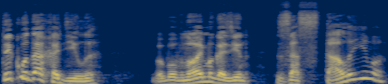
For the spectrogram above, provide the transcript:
ты куда ходила?» «В обувной магазин. Застала его?»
